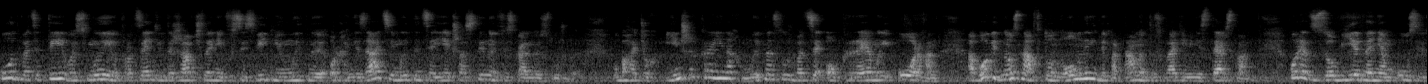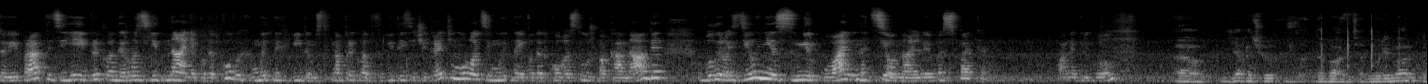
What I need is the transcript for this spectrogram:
У 28% держав-членів Всесвітньої митної організації митниця є частиною фіскальної служби. У багатьох інших країнах митна служба це окремий орган або відносно автономний департамент у складі міністерства. Поряд з об'єднанням у світовій практиці є і приклади роз'єднання податкових митних відомств. Наприклад, в 2003 році митна і податкова служба Канади були розділені з міркувань національної безпеки. Пане Григол. Э, Я хочу добавить одну ремарку,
